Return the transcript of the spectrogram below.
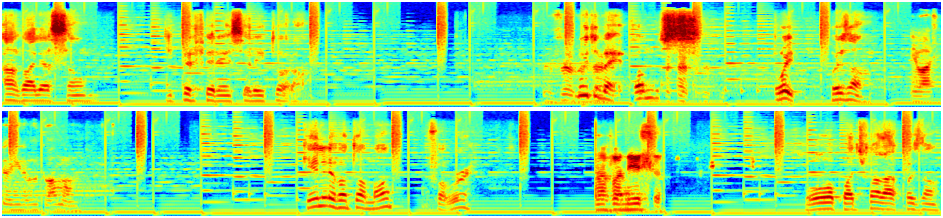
avaliação de preferência eleitoral. Muito bem, vamos. Oi, pois não. Eu acho que alguém levantou a mão. Quem levantou a mão, por favor? A Vanessa. Oh, pode falar, pois não.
